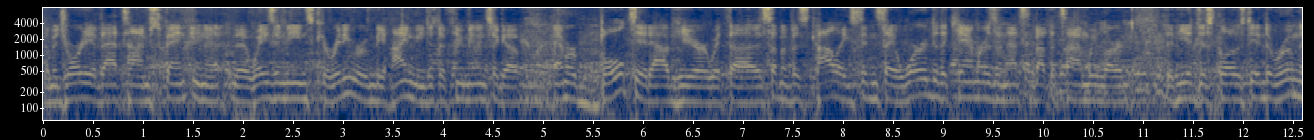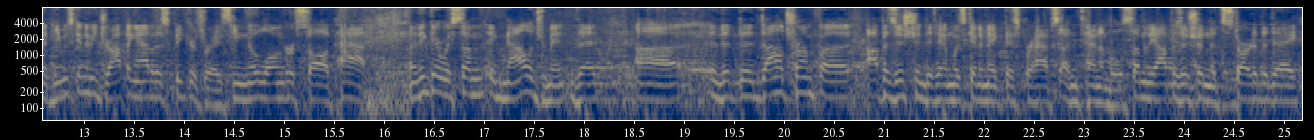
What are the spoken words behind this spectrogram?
The majority of that time spent in a, the Ways and Means committee room behind me just a few minutes ago. Emmer bolted out here with uh, some of his colleagues, didn't say a word to the cameras, and that's about the time we learned that he had disclosed in the room that he was going to be dropping out of the speaker's race. He no longer saw a path. And I think there was some acknowledgement that uh, that the Donald Trump uh, opposition to him was going to make this perhaps untenable. Some of the opposition that started the day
